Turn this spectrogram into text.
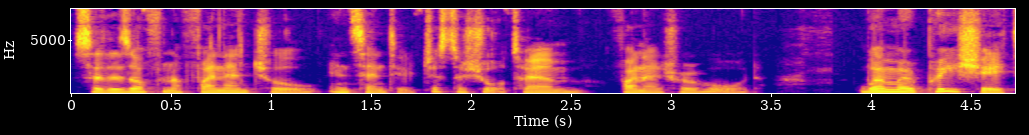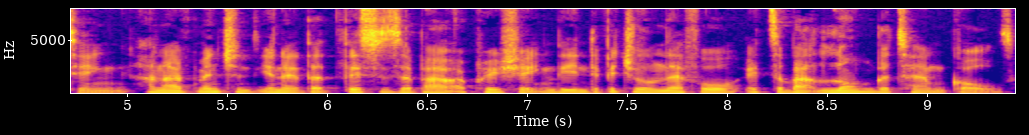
So there's often a financial incentive, just a short-term financial reward. When we're appreciating, and I've mentioned, you know, that this is about appreciating the individual, and therefore it's about longer-term goals.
